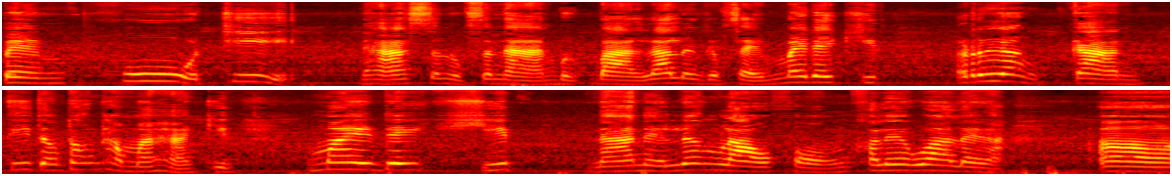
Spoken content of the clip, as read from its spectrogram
เป็นผู้ที่นะคะสนุกสนานเบิกบานล่าเริงแจ่มใสไม่ได้คิดเรื่องการที่ต้องต้องทำมาหากินไม่ได้คิดนะในเรื่องราวของเขาเรียกว่าอะไรนะเอ่อ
